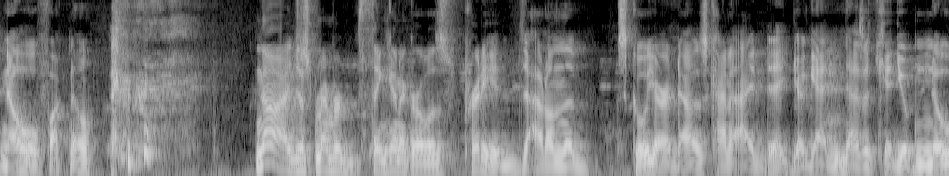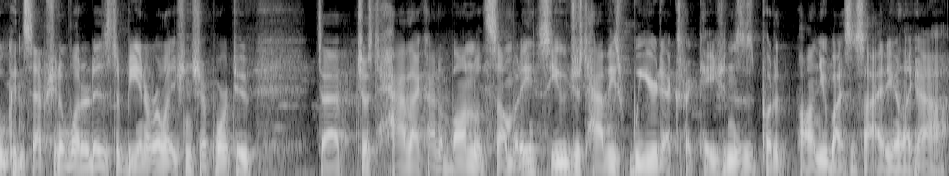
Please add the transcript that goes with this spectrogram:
No, fuck no. no, I just remember thinking a girl was pretty out on the schoolyard. I was kind of, I again, as a kid, you have no conception of what it is to be in a relationship or to to just have that kind of bond with somebody. So you just have these weird expectations put upon you by society. You're like, ah,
